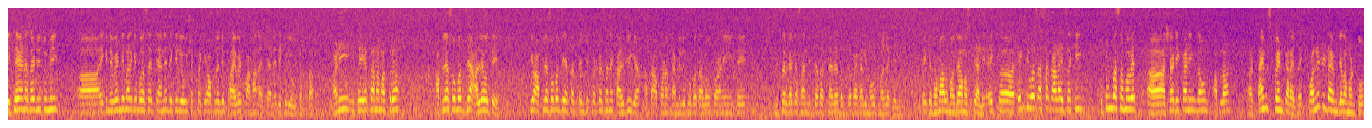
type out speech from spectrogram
इथे येण्यासाठी तुम्ही एक निवेंडी मार्गी बस आहे त्याने देखील येऊ शकता किंवा आपलं जे प्रायव्हेट वाहन आहे त्याने देखील येऊ शकता. आणि इथे येताना मात्र आपल्यासोबत जे आले होते किंवा आपल्यासोबत जे येतात त्यांची प्रकर्षाने काळजी घ्या. आता आपण फॅमिलीसोबत आलो होतो आणि इथे निसर्गाच्या सान्निध्यात असणाऱ्या धबधब्याखाली मौज मजा केली. एक धमाल मजा मस्ती आली. एक एक दिवस असा काढायचा की कुटुंबासमवेत अशा ठिकाणी जाऊन आपला टाईम स्पेंड करायचा. एक क्वालिटी टाईम ज्याला म्हणतो.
